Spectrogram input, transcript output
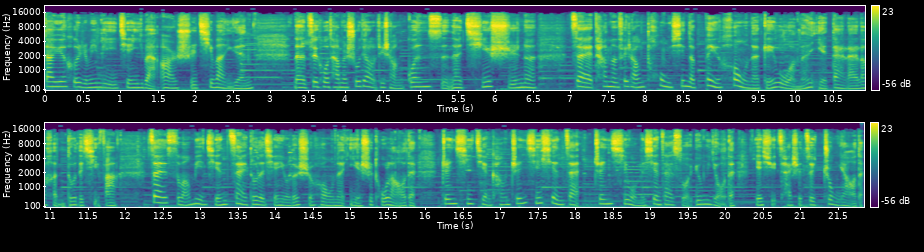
大约合人民币一千一百二十七万元。那最后他们输掉了这场官司。那其实呢？在他们非常痛心的背后呢，给我们也带来了很多的启发。在死亡面前，再多的钱有的时候呢也是徒劳的。珍惜健康，珍惜现在，珍惜我们现在所拥有的，也许才是最重要的。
